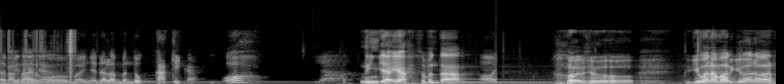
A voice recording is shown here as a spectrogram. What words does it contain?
Tapi Katanya- narkobanya dalam bentuk kaki-kaki. oh ninja ya sebentar. Oh. Waduh. Gimana Mar? Gimana Mar?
